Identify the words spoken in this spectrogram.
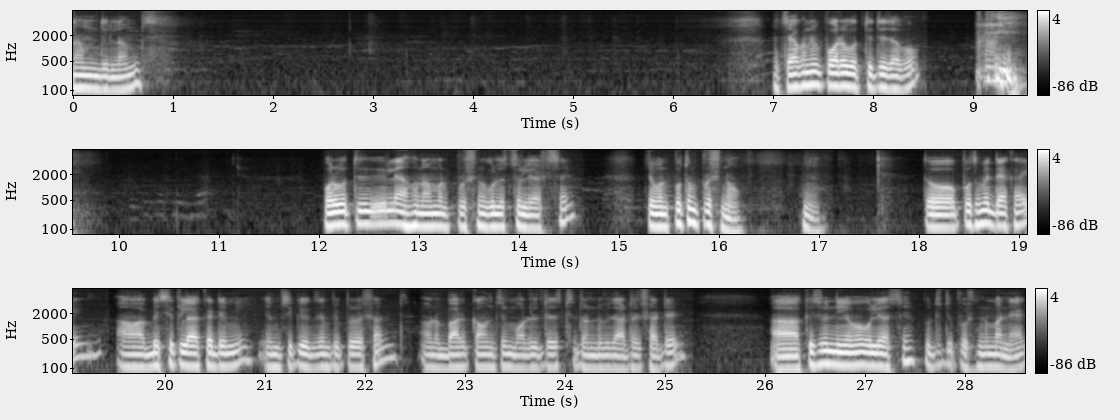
নাম দিলাম। আচ্ছা এখন আমি পরবর্তীতে যাব। পরবর্তীতে গেলে এখন আমার প্রশ্নগুলো চলে আসছে। যেমন প্রথম প্রশ্ন, হুম, তো প্রথমে দেখাই basic law academy MCQ exam preparation আমরা বার কাউন্সিল মডেল টেস্ট দণ্ডবিধি আঠারো ষাটের কিছু নিয়মাবলী আছে, প্রতিটি প্রশ্নের মান এক।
